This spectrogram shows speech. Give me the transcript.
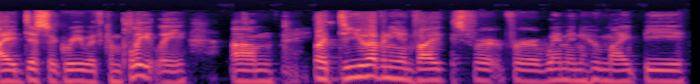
I disagree with completely. Um, right. But do you have any advice for for women who might be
